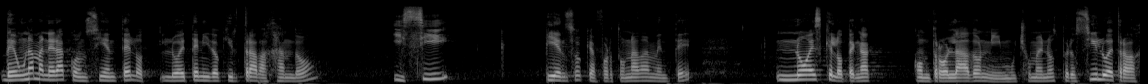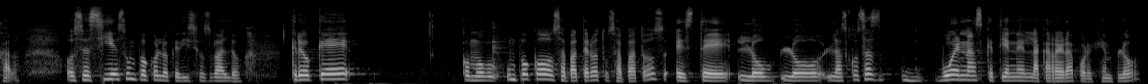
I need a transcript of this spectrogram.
de una manera consciente lo, lo he tenido que ir trabajando y sí pienso que afortunadamente no es que lo tenga controlado ni mucho menos, pero sí lo he trabajado. O sea, sí es un poco lo que dice Osvaldo. Creo que como un poco zapatero a tus zapatos, este, lo- lo- las cosas buenas que tiene la carrera, por ejemplo,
